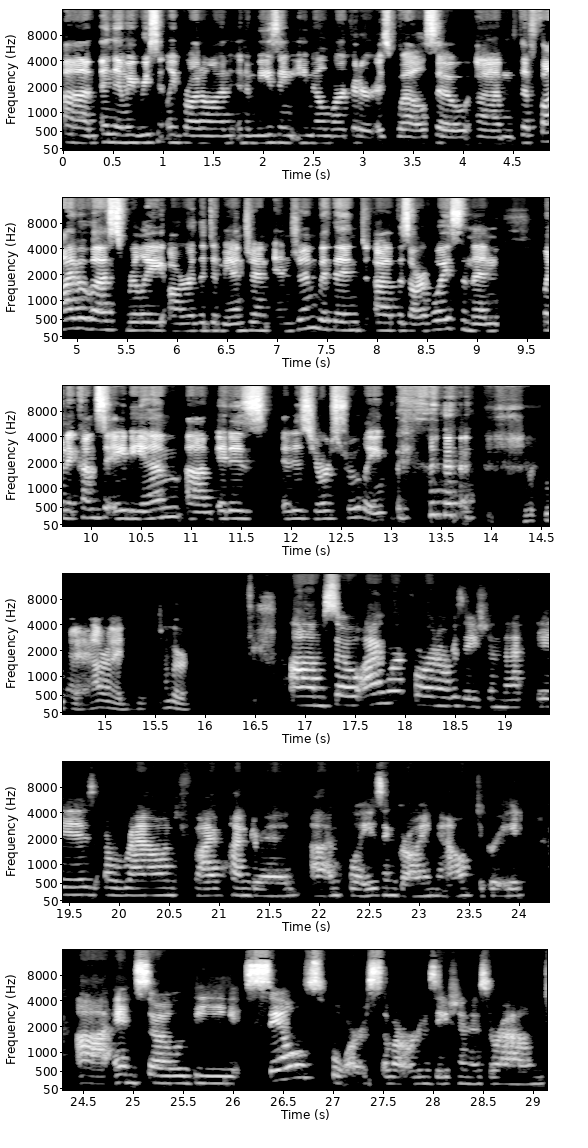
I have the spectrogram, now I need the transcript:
Um, and then we recently brought on an amazing email marketer as well. So um, the five of us really are the demand gen engine within uh, Bazaarvoice. And then when it comes to ABM, um, it is it is yours truly. All right, number um, so I work for an organization that is around 500 uh, employees and growing now, degreed. Uh, and so the sales force of our organization is around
